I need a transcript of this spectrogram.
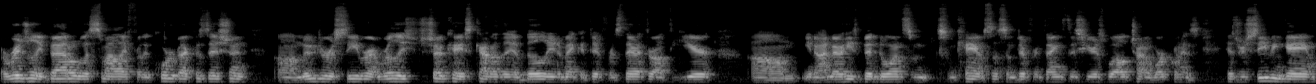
originally battled with Smiley for the quarterback position, um, moved to receiver, and really showcased kind of the ability to make a difference there throughout the year. Um, you know, I know he's been doing some some camps and some different things this year as well, trying to work on his his receiving game.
